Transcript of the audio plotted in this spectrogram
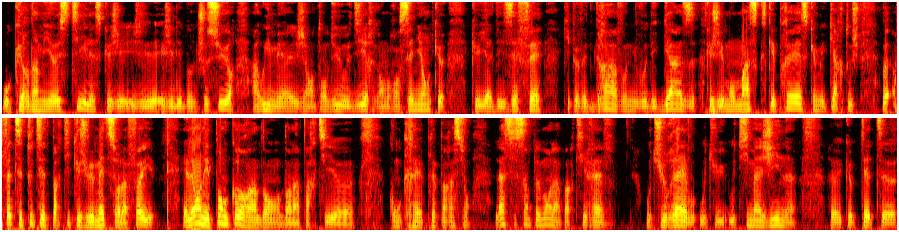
au cœur d'un milieu hostile? Est-ce que j'ai des bonnes chaussures? Ah oui, mais j'ai entendu dire en me renseignant que qu'il y a des effets qui peuvent être graves au niveau des gaz. Que j'ai mon masque qui est prêt Est-ce que mes cartouches En fait, c'est toute cette partie que je vais mettre sur la feuille. Et là, on n'est pas encore hein, dans, dans la partie euh, concret, préparation. Là, c'est simplement la partie rêve où tu rêves, où tu où t'imagines euh, que peut-être euh,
